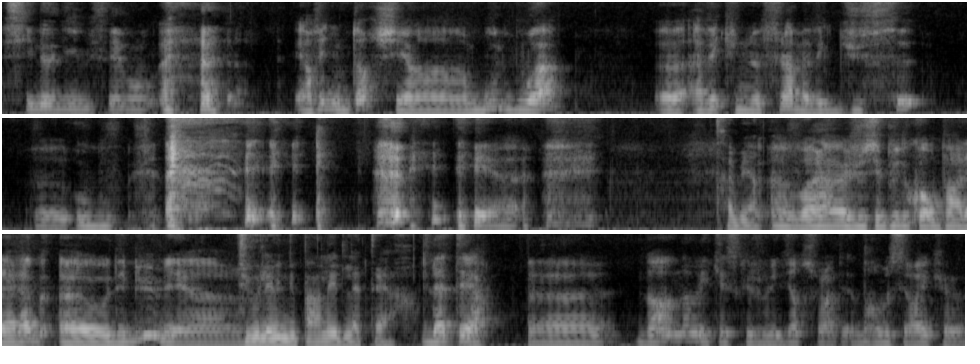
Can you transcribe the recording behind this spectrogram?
synonyme, c'est bon. Et en fait, une torche, c'est un bout de bois euh, avec une flamme, avec du feu euh, au bout. et euh, Très bien. Voilà, je sais plus de quoi on parlait à la, au début, mais Tu voulais nous parler de la Terre. la Terre. Euh, non, non, mais qu'est-ce que je voulais dire sur la Terre? Non, mais c'est vrai que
